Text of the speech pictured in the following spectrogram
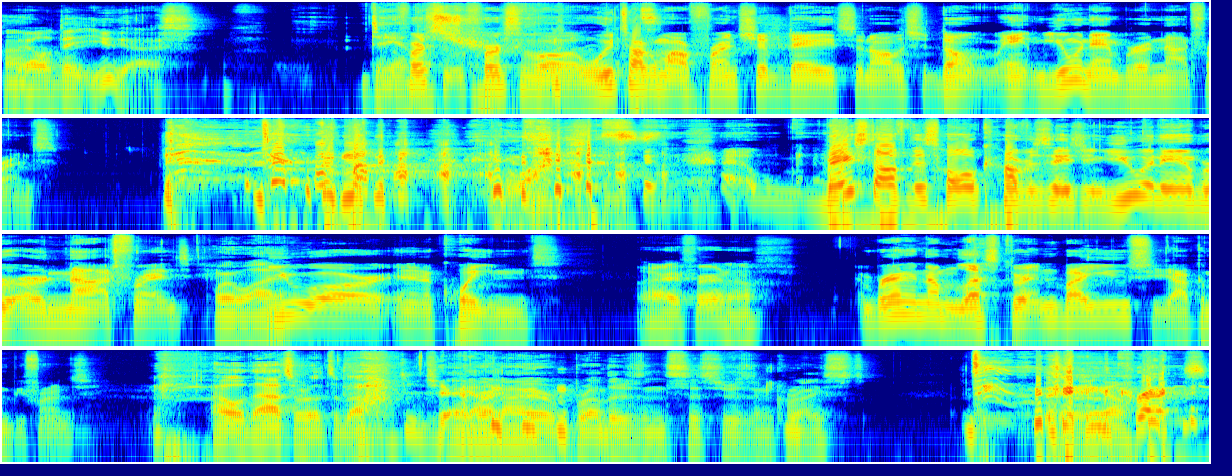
They all date you guys. Damn, First, first of all, we're talking about friendship dates and all this shit. Don't you and Amber are not friends. Based off this whole conversation, you and Amber are not friends. Wait, why? You are an acquaintance. All right, fair enough. Brandon, I'm less threatened by you, so y'all can be friends. oh, that's what it's about. Amber and I are brothers and sisters in Christ. in. Christ.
